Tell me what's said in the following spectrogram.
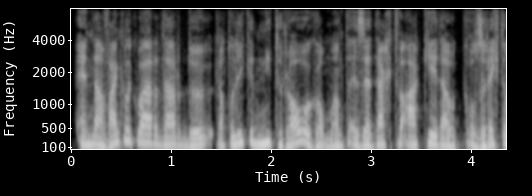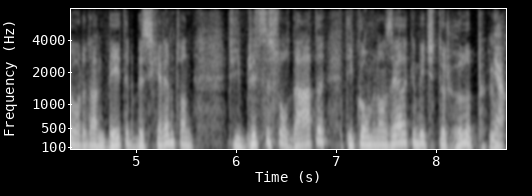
En aanvankelijk waren daar de katholieken niet rouwig om, want zij dachten, ah, oké, okay, onze rechten worden dan beter beschermd, want die Britse soldaten die komen ons eigenlijk een beetje ter hulp. Ja.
